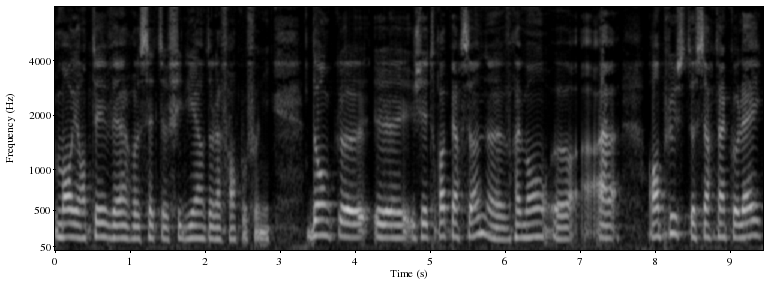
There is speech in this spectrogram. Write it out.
m'orienter vers cette filière de la francophonie. Donc euh, euh, j'ai trois personnes euh, vraiment, à, en plus de certains collègues,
